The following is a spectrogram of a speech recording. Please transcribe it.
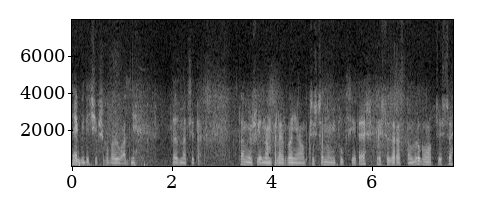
Jak widać się przechowały ładnie, to znaczy tak, tam już jedną pelargonię obczyszczoną i fuksję też, jeszcze zaraz tą drugą odczyszczę,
